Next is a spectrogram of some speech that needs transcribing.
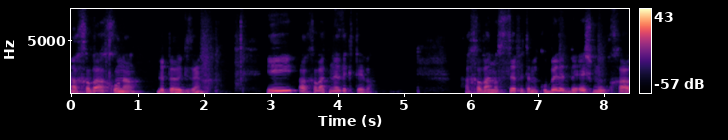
הרחבה האחרונה לפרק זה היא הרחבת נזק טבע. הרחבה נוספת המקובלת באש מורחב,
